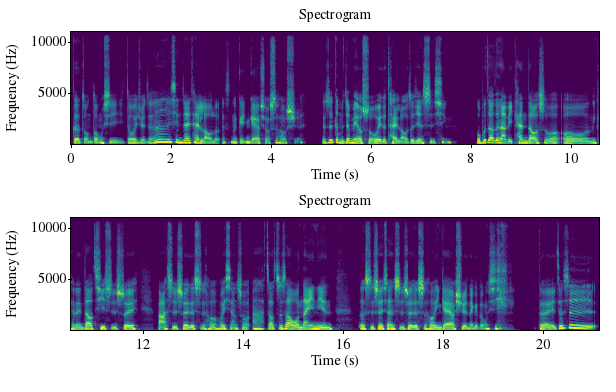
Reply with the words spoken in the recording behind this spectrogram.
各种东西都会觉得，嗯，现在太老了，那个应该要小时候学。可是根本就没有所谓的太老这件事情。我不知道在哪里看到说，哦，你可能到七十岁、八十岁的时候会想说啊，早知道我那一年二十岁、三十岁的时候应该要学那个东西。对，就是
